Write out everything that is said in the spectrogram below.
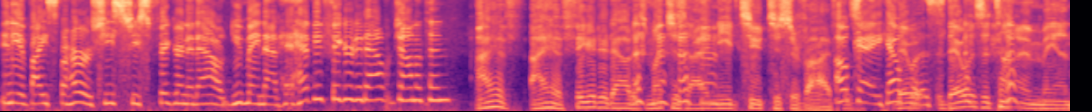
Any advice for her? She's she's figuring it out. You may not ha have you figured it out, Jonathan? I have I have figured it out as much as I need to to survive. Okay, help there, us. There was a time, man,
